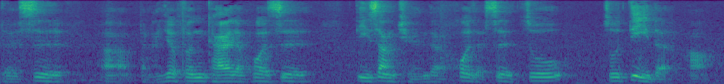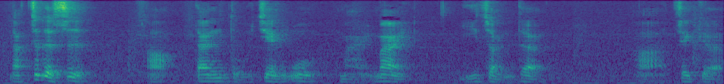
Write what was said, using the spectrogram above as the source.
的是啊，本来就分开的，或是地上权的，或者是租租地的啊，那这个是啊单独建物买卖移转的啊，这个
